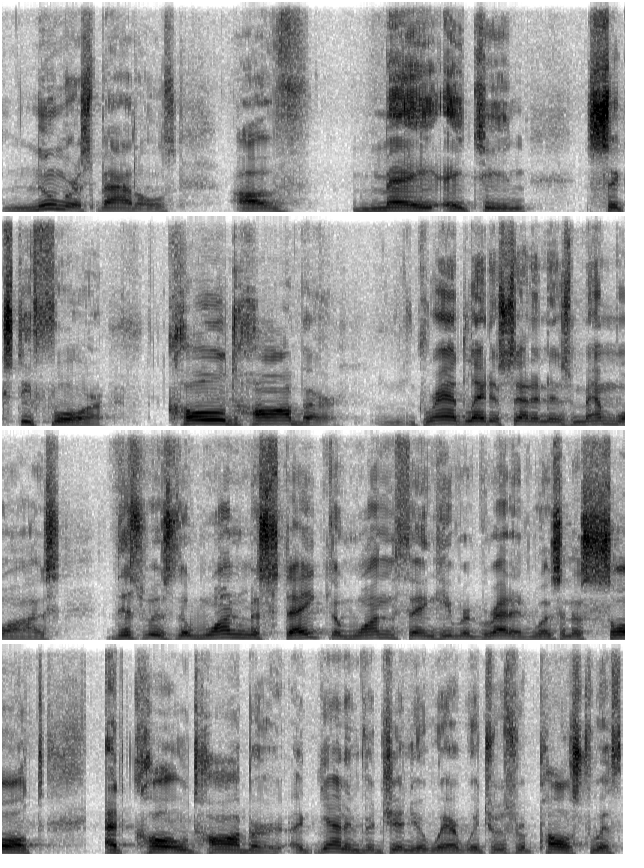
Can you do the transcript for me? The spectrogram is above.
numerous battles of May 1864. Cold Harbor. Grant later said in his memoirs, this was the one mistake, the one thing he regretted was an assault at Cold Harbor, again in Virginia, where, which was repulsed with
